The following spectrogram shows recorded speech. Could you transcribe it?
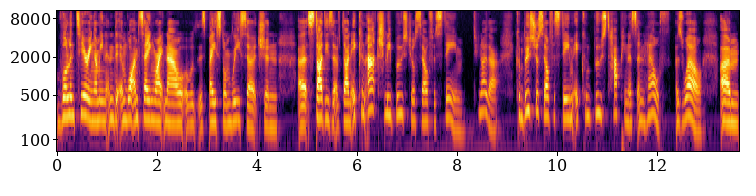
volunteering, I mean, and, and what I'm saying right now is based on research and uh, studies that have done, it can actually boost your self esteem. Do you know that? It can boost your self esteem. It can boost happiness and health as well um,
